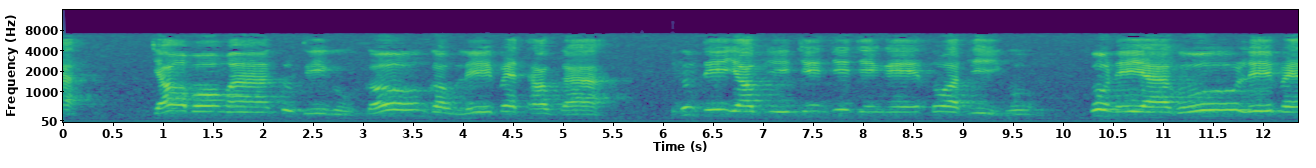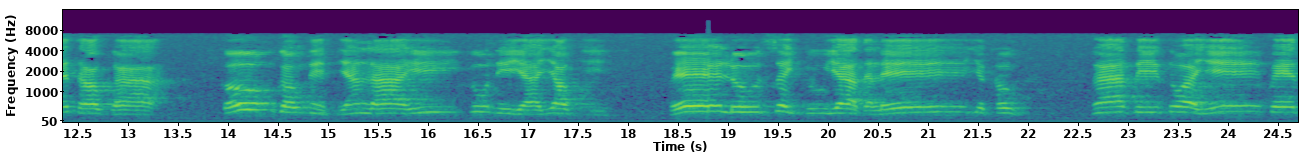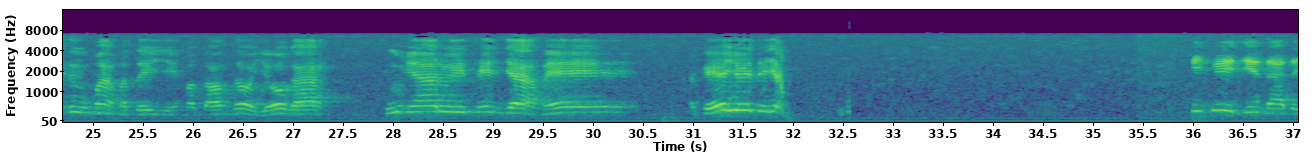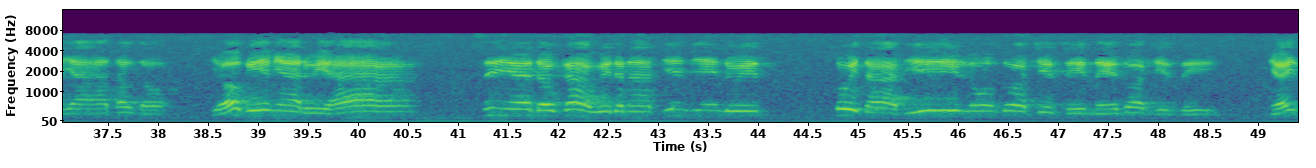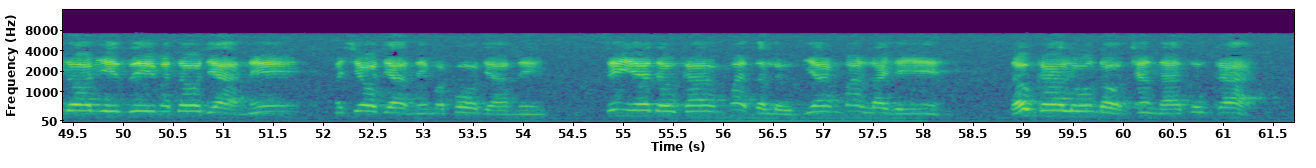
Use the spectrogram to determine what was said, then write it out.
ကြောင်းပေါ်မှာကုတိကိုဂုံဂုံလေးပဲထောက်က ကုတိရောက်ပြီးကျင်ကြည့်ကျင်ငယ်သွားပြီးကိုကိုနေရာကိုလေးပဲထောက်ကကုန်းကုန်းနဲ့ပြန်လာ၏ကိုနေရာရောက်ပြီးဘယ်လိုစိတ်ကူရသလဲယခုငါသေးသွားရင်ဘယ်သူမှမသိရင်မကောင်းသောယောဂသူများတွေသင်ကြမယ်အကယ်၍တရား သိပေခြင်းသာတရားအထောက်သောယောဂီများတွေဟာဆင်းရဲဒုက္ခဝေဒနာပြင်းပြင်းတွေတွေ့တာပြီးလွန်သောဖြစ်စေနေသောဖြစ်စေငြိမ့်သောဖြစ်စေမတော်ကြနဲ့မလျှော့ကြနဲ့မပေါ်ကြနဲ့ဆင်းရဲဒုက္ခမှတ်တယ်လို့ပြန်မှတ်လိုက်လျင်ဒုက္ခလွန်သောချမ်းသာဒုက္ခ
